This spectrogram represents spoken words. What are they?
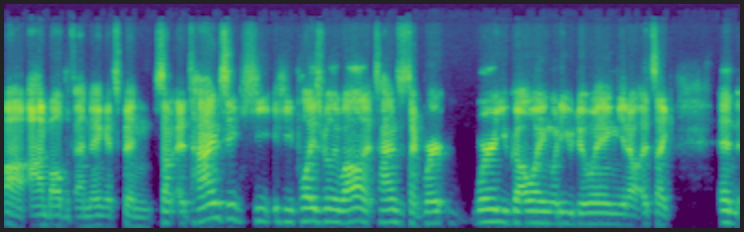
uh, on ball defending. It's been some at times he, he he plays really well, and at times it's like where where are you going? What are you doing? You know, it's like, and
